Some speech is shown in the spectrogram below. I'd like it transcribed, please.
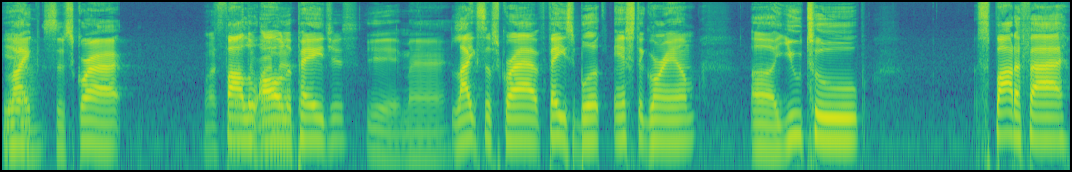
yeah. Like, subscribe, What's- follow what's the all the pages. Yeah, man. Like, subscribe, Facebook, Instagram, uh, YouTube, Spotify,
